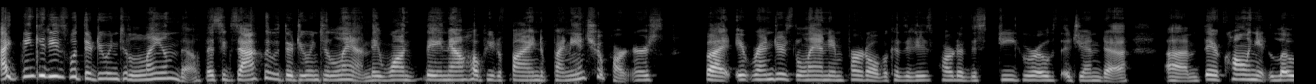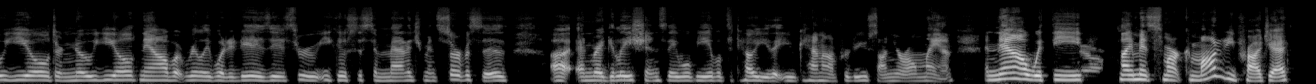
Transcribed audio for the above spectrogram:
I think it is what they're doing to land, though. That's exactly what they're doing to land. They want they now help you to find financial partners, but it renders the land infertile because it is part of this degrowth agenda. Um, they're calling it low yield or no yield now, but really what it is is through ecosystem management services uh, and regulations, they will be able to tell you that you cannot produce on your own land. And now with the climate smart commodity project,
